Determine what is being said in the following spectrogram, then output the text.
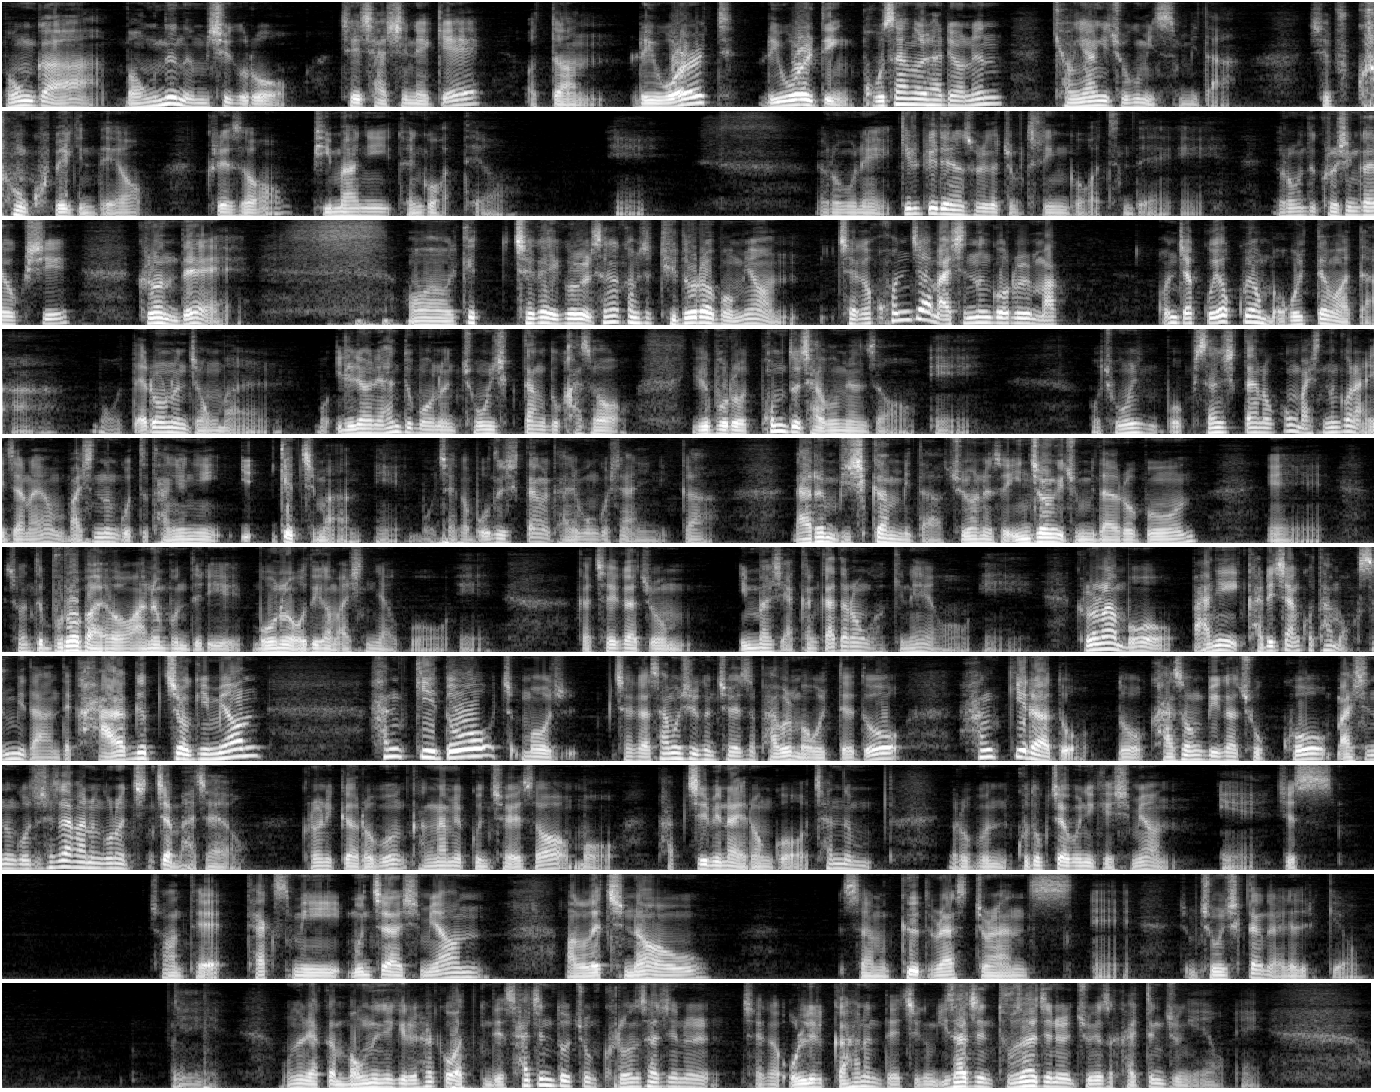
뭔가 먹는 음식으로 제 자신에게 어떤 reward, rewarding, 보상을 하려는 경향이 조금 있습니다. 제 부끄러운 고백인데요. 그래서 비만이 된 것 같아요. 예. 여러분의 낄낄대는 소리가 좀 들린 것 같은데 예. 여러분들 그러신가요 혹시? 그런데 어 이렇게 제가 이걸 생각하면서 뒤돌아보면 제가 혼자 맛있는 거를 막 혼자 꾸역꾸역 먹을 때마다 뭐 때로는 정말 뭐 1년에 한두 번은 좋은 식당도 가서 일부러 폼도 잡으면서 예. 뭐 좋은 뭐 비싼 식당으로 꼭 맛있는 건 아니잖아요. 맛있는 곳도 당연히 있, 겠지만 예. 뭐 제가 모든 식당을 다녀본 것이 아니니까 나름 미식가입니다. 주변에서 인정해 줍니다, 여러분. 예. 저한테 물어봐요. 아는 분들이 뭐는 어디가 맛있냐고. 예. 그러니까 제가 좀 입맛이 약간 까다로운 것 같긴 해요. 예. 그러나 뭐 많이 가리지 않고 다 먹습니다. 근데 가급적이면 한 끼도 뭐 제가 사무실 근처에서 밥을 먹을 때도 한 끼라도 또 가성비가 좋고 맛있는 곳을 찾아가는 거는 진짜 맞아요. 그러니까 여러분 강남역 근처에서 뭐 밥집이나 이런 거 찾는 여러분 구독자분이 계시면 예, just 저한테 text me 문자 하시면 I'll let you know some good restaurants 예, 좀 좋은 식당도 알려드릴게요. 예, 오늘 약간 먹는 얘기를 할 것 같은데 사진도 좀 그런 사진을 제가 올릴까 하는데 지금 이 사진 두 사진을 중에서 갈등 중이에요. 예.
